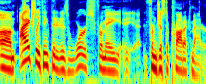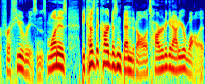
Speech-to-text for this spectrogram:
Um, I actually think that it is worse from a from just a product matter for a few reasons. One is because the card doesn't bend at all; it's harder to get out of your wallet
